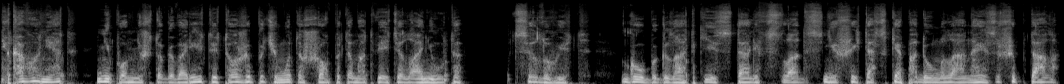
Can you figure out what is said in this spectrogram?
«Никого нет. Не помню, что говорит, и тоже почему-то шепотом ответила Анюта. Целует. Губы гладкие стали в сладостнейшей тоске, подумала она и зашептала.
